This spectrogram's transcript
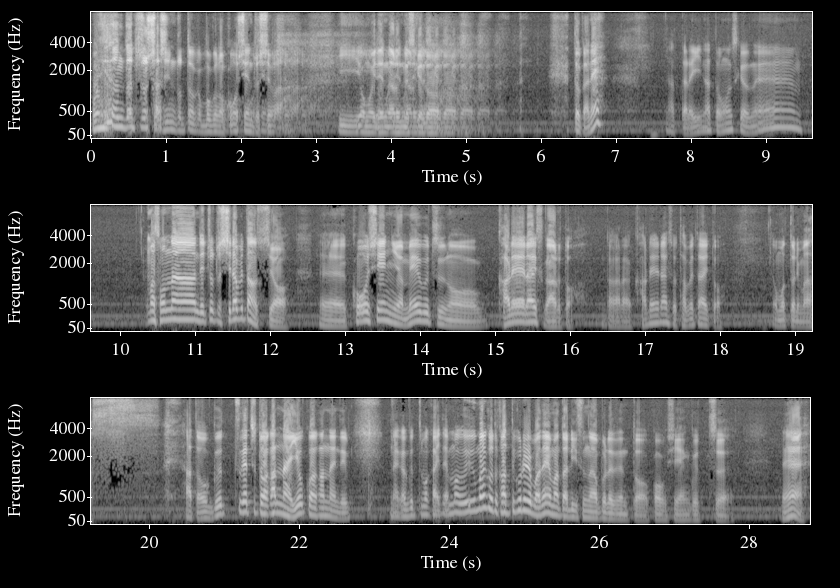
お姉さんたちと写真撮った方が僕の甲子園としてはいい思い出になるんですけど。とかね。あったらいいなと思うんですけどね。まあそんなんでちょっと調べたんですよ。えー、甲子園には名物のカレーライスがあると。だからカレーライスを食べたいと思っております。あとグッズがちょっと分かんない。よく分かんないんでなんかグッズも買いたい、まあ、うまいこと買ってくれればねまたリスナープレゼント甲子園グッズ。ね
